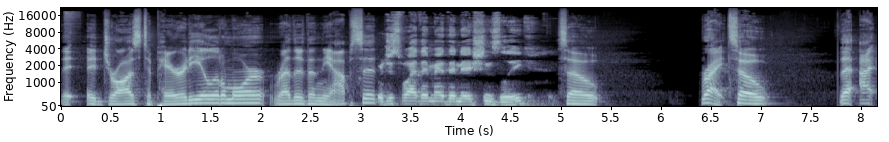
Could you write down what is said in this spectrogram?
It, it, draws to parity a little more rather than the opposite. Which is why they made the Nations League. So, right. So that I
